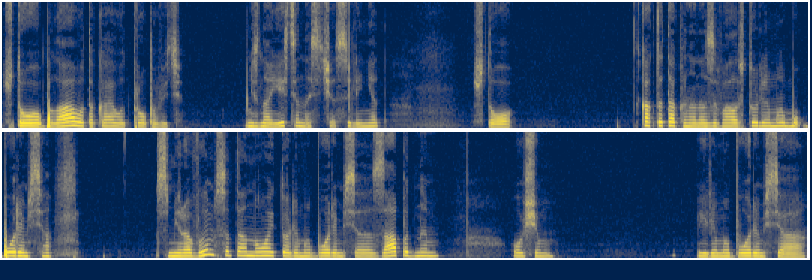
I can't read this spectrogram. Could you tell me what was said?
Что была вот такая вот проповедь. Не знаю, есть она сейчас или нет, что как-то так она называлась, то ли мы боремся с мировым сатаной, то ли мы боремся с западным, в общем, или мы боремся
